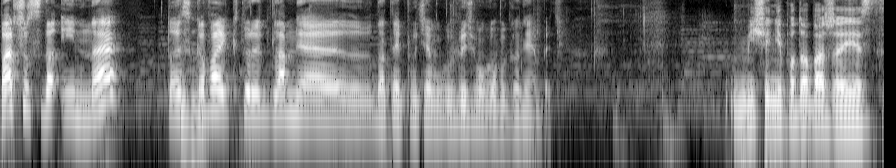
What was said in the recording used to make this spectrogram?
patrząc na inne, to jest Mhm. kawałek, który dla mnie y, na tej płycie mógłby być, mogłoby go nie być. Mi się nie podoba, że jest,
